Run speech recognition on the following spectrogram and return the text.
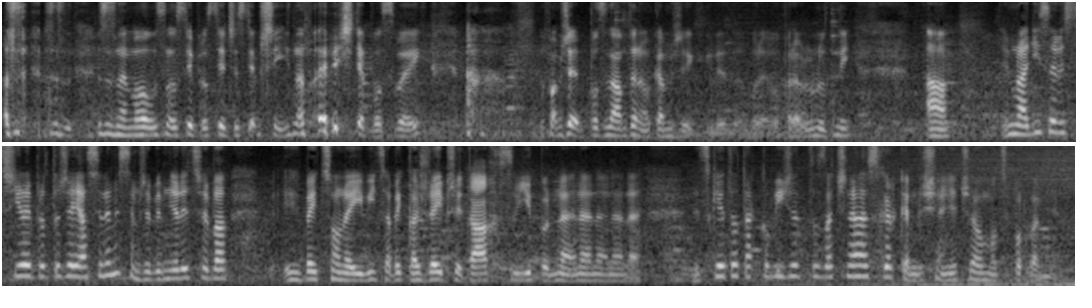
a z, z, z nemohoucnosti prostě čistě přijít na to jeviště po svých. Doufám, že poznám ten okamžik, kdy to bude opravdu nutný. A mladí se vystříleli, protože já si nemyslím, že by měli třeba jich být co nejvíc, aby každý přitáhl svý... Ne, ne, ne, ne, ne. Vždycky je to takový, že to začne s krkem, když je něčeho moc, podle mě.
